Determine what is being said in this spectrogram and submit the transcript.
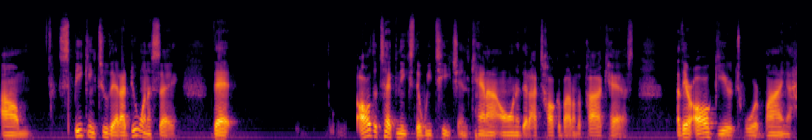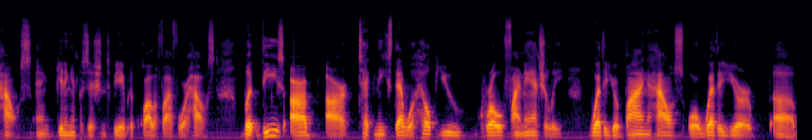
Um, speaking to that, I do want to say that all the techniques that we teach in Can I Own and that I talk about on the podcast, they're all geared toward buying a house and getting in position to be able to qualify for a house. But these are, are techniques that will help you grow financially, whether you're buying a house or whether you're uh,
